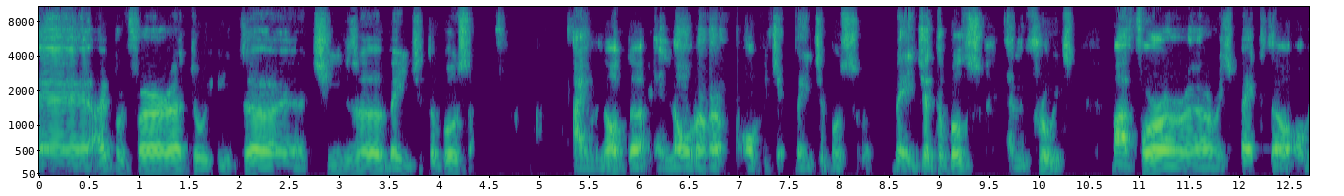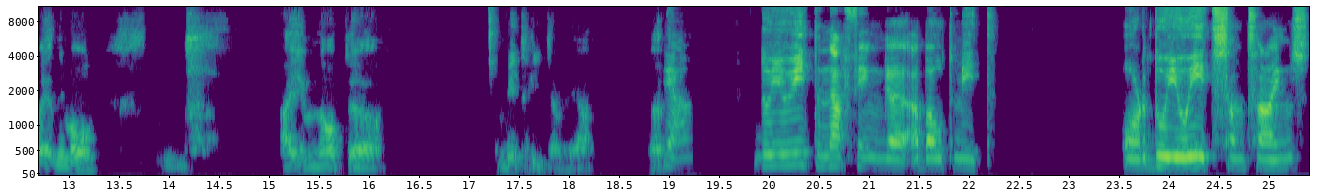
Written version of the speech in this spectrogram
uh, I prefer to eat uh, cheese, uh, vegetables. I'm not uh, a lover of vegetables, vegetables and fruits, but for uh, respect of animal, I am not a meat eater. Yeah. Yeah. Do you eat nothing uh, about meat? Or do you eat sometimes?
